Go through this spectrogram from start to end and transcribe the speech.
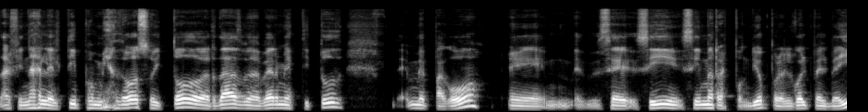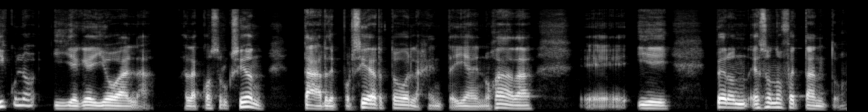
al final, el tipo miedoso y todo, ¿verdad? De ver mi actitud, me pagó, eh, sí, sí me respondió por el golpe del vehículo y llegué yo a la, a la construcción tarde, por cierto, la gente ya enojada, eh, y, pero eso no fue tanto.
